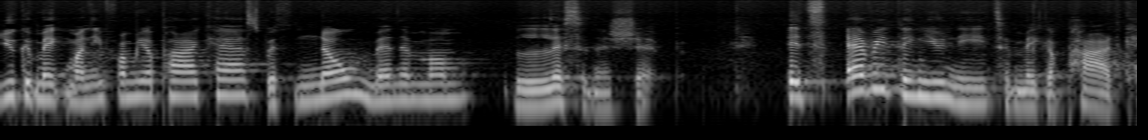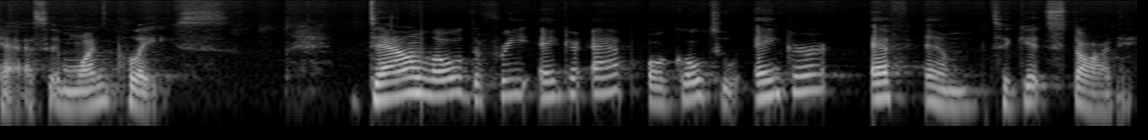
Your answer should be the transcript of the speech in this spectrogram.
You can make money from your podcast with no minimum listenership. It's everything you need to make a podcast in one place. Download the free Anchor app or go to Anchor FM to get started.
